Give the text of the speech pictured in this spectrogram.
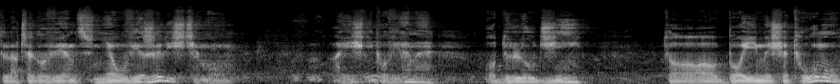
dlaczego więc nie uwierzyliście mu? A jeśli powiemy od ludzi, to boimy się tłumu,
